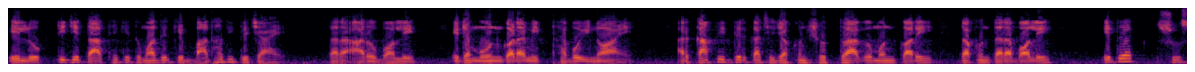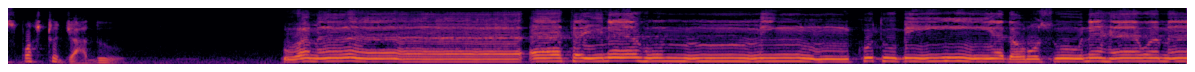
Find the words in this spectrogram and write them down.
এ লোকটি যে তা থেকে তোমাদেরকে বাধা দিতে চায় তারা আরো বলে এটা মন গড়া মিথ্যা বই নয় আর কাফিরদের কাছে যখন সত্য আগমন করে তখন তারা বলে এ তো এক সুস্পষ্ট জাদু وما آتيناهم من كتب يدرسونها وما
